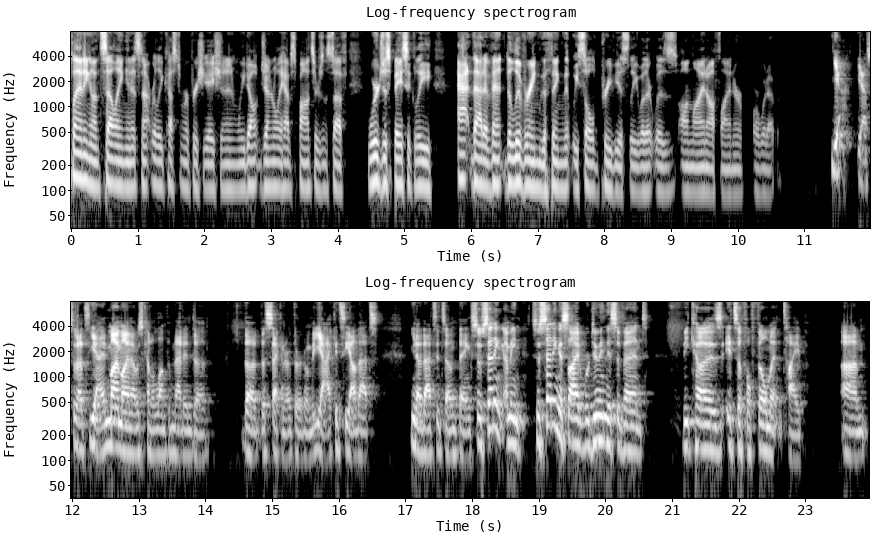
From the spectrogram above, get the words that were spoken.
planning on selling, and it's not really customer appreciation, and we don't generally have sponsors and stuff. We're just basically at that event delivering the thing that we sold previously, whether it was online, offline, or or whatever. Yeah, yeah. So that's yeah. In my mind, I was kind of lumping that into the the second or third one, but yeah, I could see how that's you know that's its own thing. So setting, I mean, so setting aside, we're doing this event because it's a fulfillment type um,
